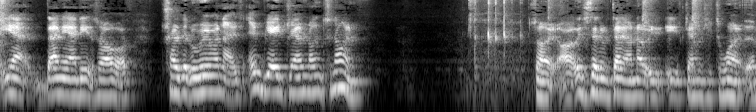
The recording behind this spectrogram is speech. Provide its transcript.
yeah, Danny had it, so I tried to the room, and that is NBA Jam 99. So, uh, end of day, I know it, it's guaranteed to work them.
